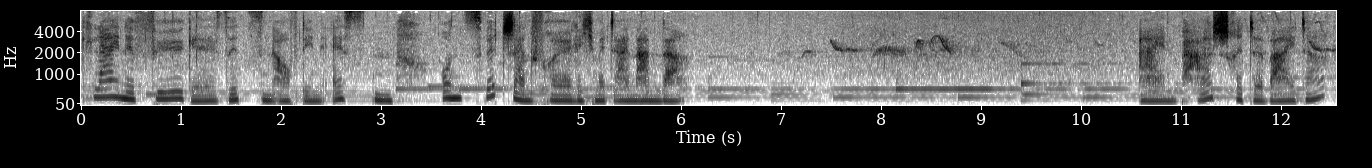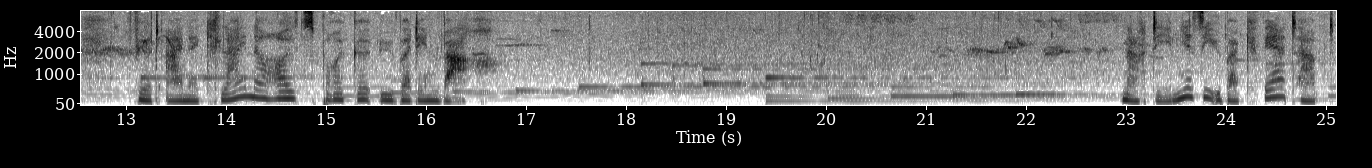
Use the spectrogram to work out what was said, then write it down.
Kleine Vögel sitzen auf den Ästen und zwitschern fröhlich miteinander. Ein paar Schritte weiter führt eine kleine Holzbrücke über den Bach. Nachdem ihr sie überquert habt,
